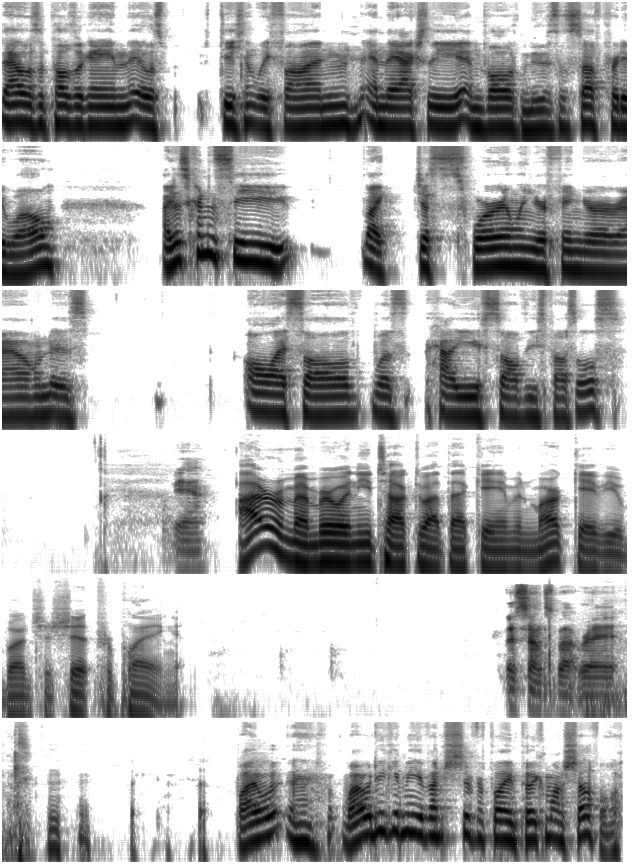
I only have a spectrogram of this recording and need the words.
that was a puzzle game. It was decently fun and they actually involved moves and stuff pretty well. I just couldn't see like just swirling your finger around is all I saw was how you solve these puzzles. Yeah. I remember when you talked about that game and Mark gave you a bunch of shit for playing it. That sounds about right. Why would why would you give me a bunch of shit for playing Pokemon Shuffle?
